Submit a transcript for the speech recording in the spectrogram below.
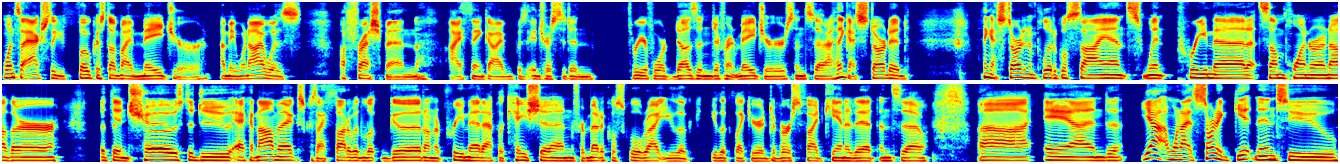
once I actually focused on my major, I mean, when I was a freshman, I think I was interested in three or four dozen different majors. And so I think I started, I think I started in political science, went pre med at some point or another, but then chose to do economics because I thought it would look good on a pre med application for medical school. Right? You look, you look like you're a diversified candidate, and so, uh, and yeah, when I started getting into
